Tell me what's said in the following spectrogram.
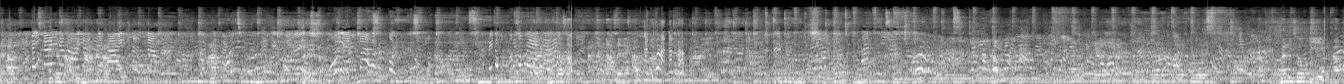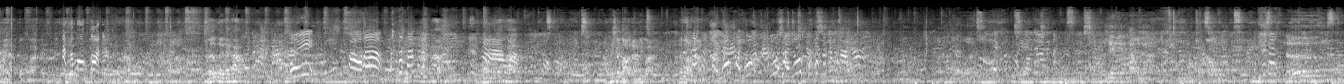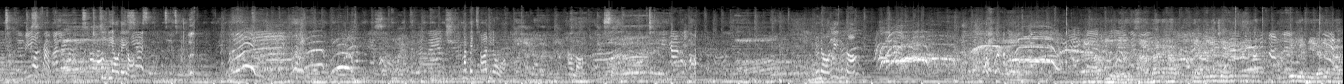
นะครับใกล้ๆให้เจ้าสาวที่ฐานนะครับใกล้อะใส่เลยครับๆโอ้ยเปล่าอะโอ้ยไม่ต้องไม่ต้องแรงนะให้เจ้าสาวที่ฐานดังๆเลยนะครับอธิษฐานดังๆไม้ครับท่านที่โชคดีนะครับ เริ่มเลยนะครับอุ้ยขอเถอะเริ่มเลยครับพร้อมนะครับเอาให้เจ้าบ่าวนับดีกว่าเจ้าบ่าวนับถอยลูกถอยลูกลูกถอยลูกเรียกเรียกแถวนะเนิร์วิโยนสามอันเลยทีเดียวเลยเหรอ มันเป็นช่อเดียวเหรอ เอาเหรอดูน้องดิดูน้อง นะครับอยู่สามท่านนะครับ อยากจะเรียนเชิญทุกท่านนะครับขึ้นเวทีได้เลยครับ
